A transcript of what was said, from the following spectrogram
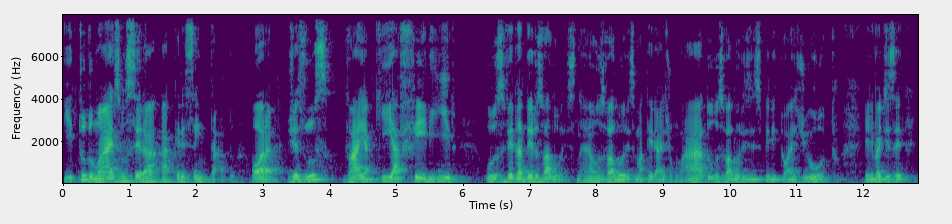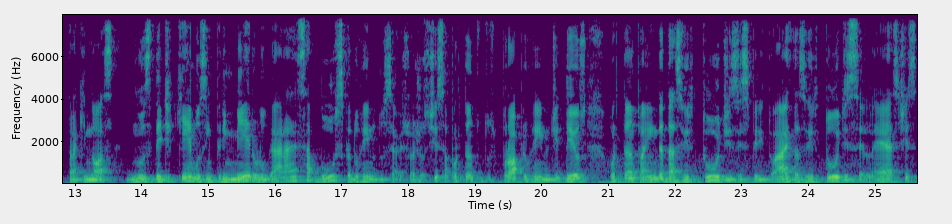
e tudo mais vos será acrescentado. Ora, Jesus vai aqui aferir os verdadeiros valores, né? os valores materiais de um lado, os valores espirituais de outro. Ele vai dizer para que nós nos dediquemos em primeiro lugar a essa busca do reino do céu e sua justiça, portanto, do próprio reino de Deus, portanto, ainda das virtudes espirituais, das virtudes celestes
